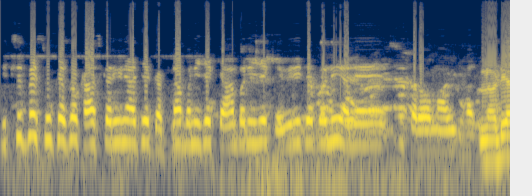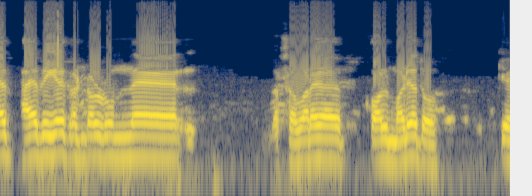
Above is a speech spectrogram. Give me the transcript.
દીક્ષિતભાઈ, શું કહેશો? ખાસ કરીને આ જે ઘટના બની છે, ક્યાં બની છે, કેવી રીતે બની અને શું કરવામાં આવી નડિયાદ ફાયર બ્રિગેડ કંટ્રોલ રૂમને સવારે કોલ મળ્યો હતો કે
